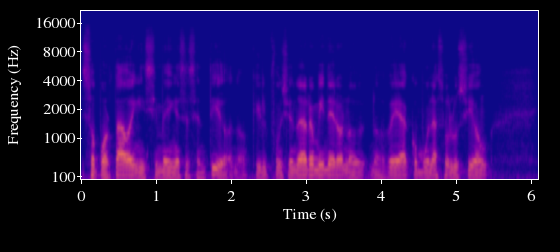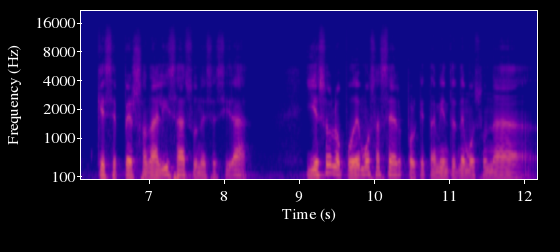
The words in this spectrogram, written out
soportado en INSIME en ese sentido, ¿no? que el funcionario minero nos vea como una solución que se personaliza a su necesidad. Y eso lo podemos hacer porque también tenemos una,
